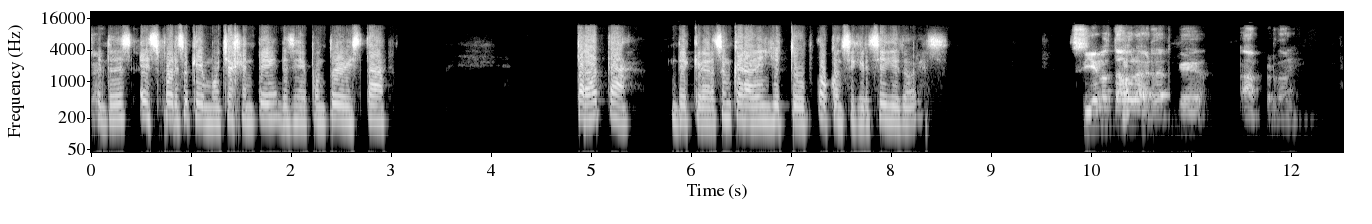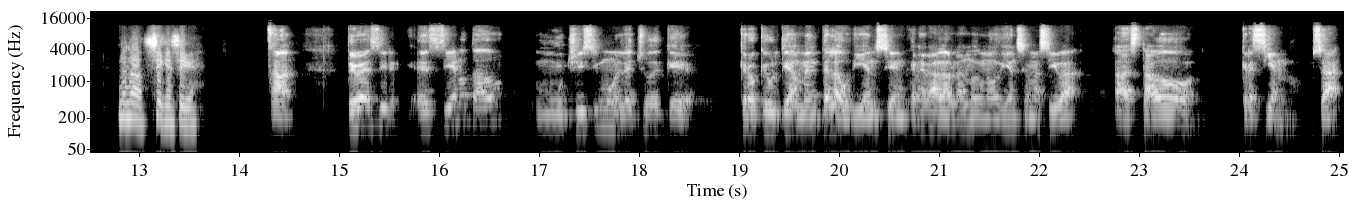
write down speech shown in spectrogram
Entonces, es por eso que mucha gente, desde mi punto de vista, trata de crearse un canal en YouTube o conseguir seguidores. Sí, he notado la verdad que... Ah, perdón. No, no, sigue, sigue. Ah, te iba a decir, eh, sí he notado muchísimo el hecho de que creo que últimamente la audiencia en general, hablando de una audiencia masiva, ha estado creciendo. O sea,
